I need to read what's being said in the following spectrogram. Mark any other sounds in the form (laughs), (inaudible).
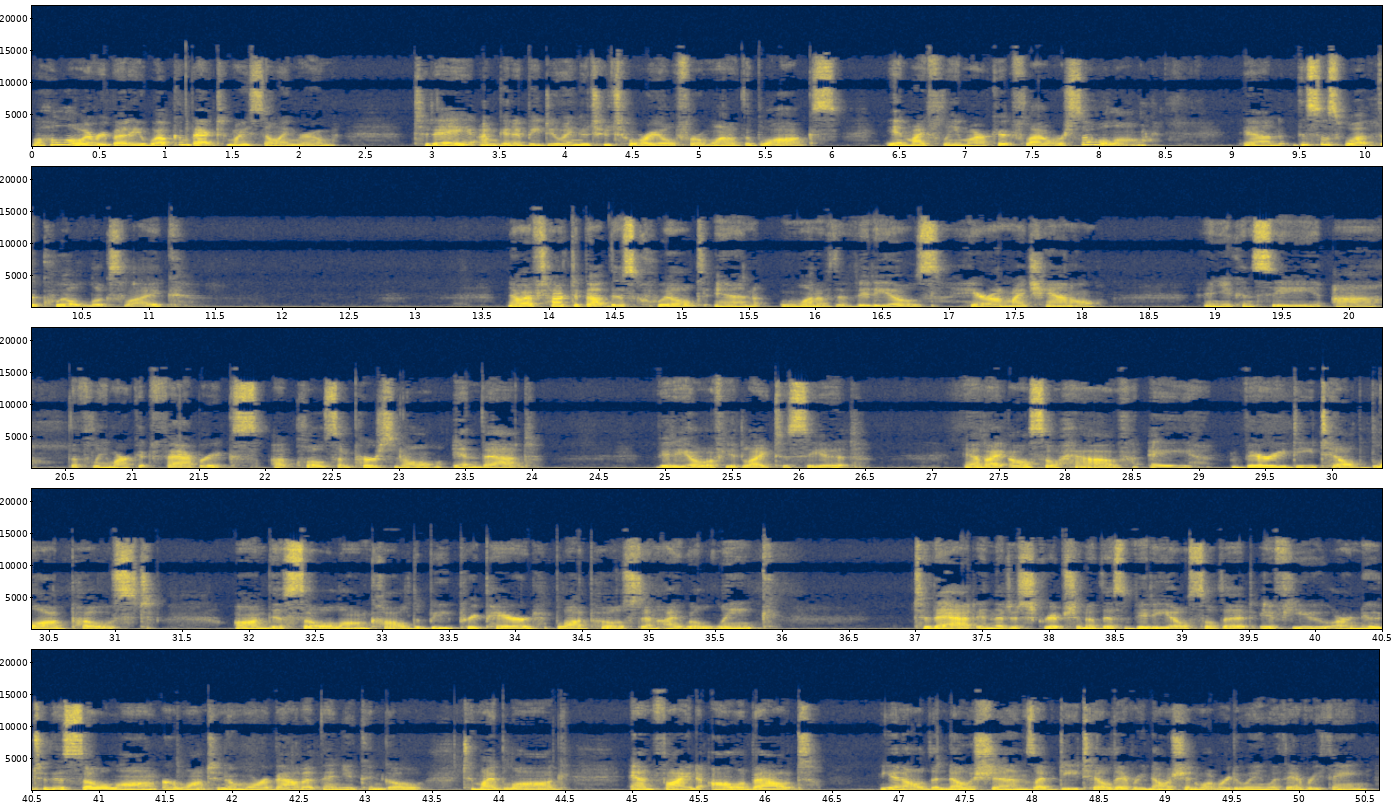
Well, hello everybody. Welcome back to my sewing room. Today I'm going to be doing a tutorial for one of the blocks in my flea market flower sew along. And this is what the quilt looks like. Now I've talked about this quilt in one of the videos here on my channel. And you can see uh, the flea market fabrics up close and personal in that video if you'd like to see it. And I also have a very detailed blog post on this sew along called the Be Prepared blog post, and I will link to that in the description of this video so that if you are new to this sew along or want to know more about it, then you can go to my blog and find all about, you know, the notions. I've detailed every notion, what we're doing with everything,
